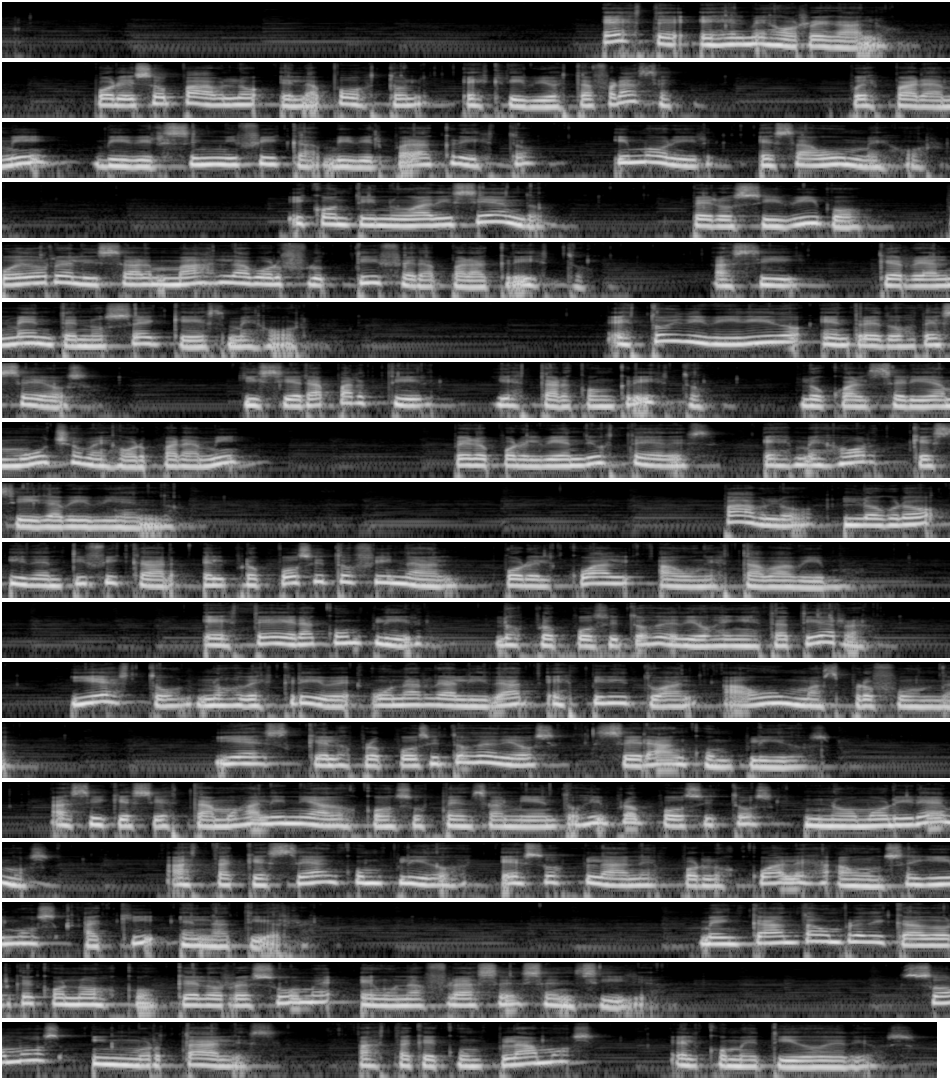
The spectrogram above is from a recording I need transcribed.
Este es el mejor regalo. Por eso Pablo, el apóstol, escribió esta frase. Pues para mí vivir significa vivir para Cristo y morir es aún mejor. Y continúa diciendo, pero si vivo, puedo realizar más labor fructífera para Cristo así que realmente no sé qué es mejor. Estoy dividido entre dos deseos. Quisiera partir y estar con Cristo, lo cual sería mucho mejor para mí, pero por el bien de ustedes es mejor que siga viviendo. Pablo logró identificar el propósito final por el cual aún estaba vivo. Este era cumplir los propósitos de Dios en esta tierra, y esto nos describe una realidad espiritual aún más profunda. Y es que los propósitos de Dios serán cumplidos. Así que si estamos alineados con sus pensamientos y propósitos, no moriremos hasta que sean cumplidos esos planes por los cuales aún seguimos aquí en la tierra. Me encanta un predicador que conozco que lo resume en una frase sencilla. Somos inmortales hasta que cumplamos el cometido de Dios.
